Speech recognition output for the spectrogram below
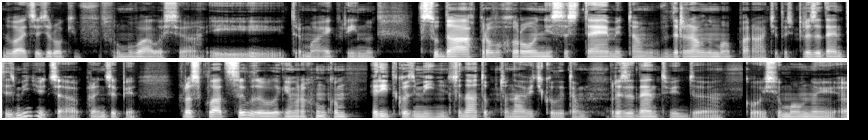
20 років формувалося і тримає країну в судах, правоохоронній системі, там в державному апараті. Тобто президенти змінюються, в принципі розклад сил за великим рахунком рідко змінюється. Да? Тобто, навіть коли там президент від е, якоїсь умовної е,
